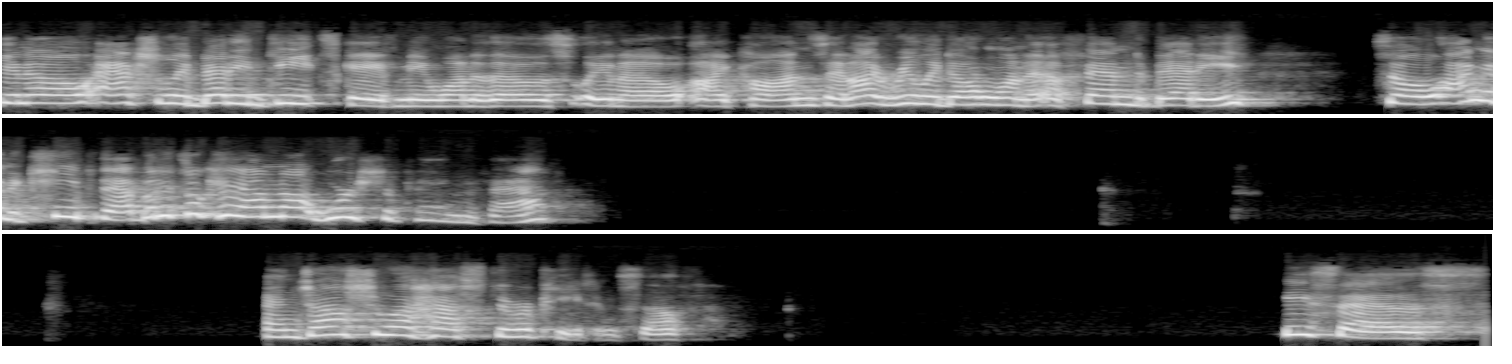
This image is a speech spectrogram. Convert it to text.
You know, actually, Betty Dietz gave me one of those, you know, icons, and I really don't want to offend Betty. So I'm going to keep that, but it's okay. I'm not worshiping that. And Joshua has to repeat himself. He says,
